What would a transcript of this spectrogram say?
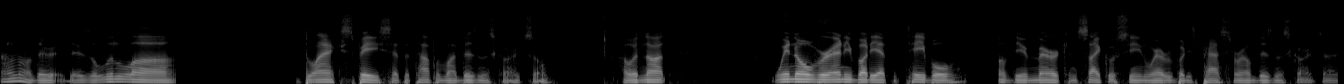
I don't know, there there's a little uh black space at the top of my business card, so I would not win over anybody at the table of the American psycho scene where everybody's passing around business cards. Uh,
